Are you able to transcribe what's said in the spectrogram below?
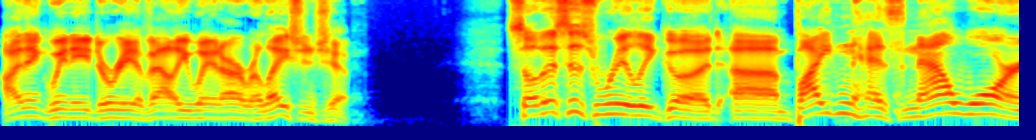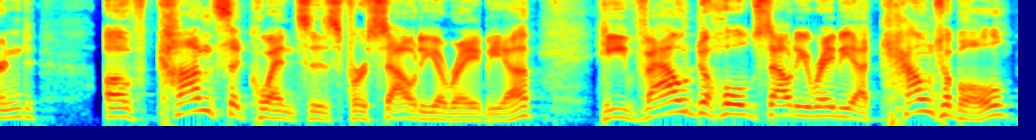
I think we need to reevaluate our relationship. So this is really good. Uh, Biden has now warned of consequences for Saudi Arabia. He vowed to hold Saudi Arabia accountable.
